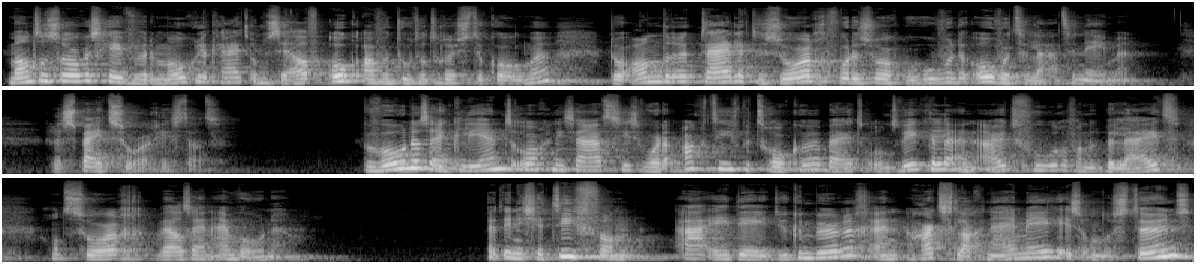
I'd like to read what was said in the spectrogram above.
Mantelzorgers geven we de mogelijkheid om zelf ook af en toe tot rust te komen door anderen tijdelijk de zorg voor de zorgbehoevende over te laten nemen. Respijtzorg is dat. Bewoners en cliëntenorganisaties worden actief betrokken bij het ontwikkelen en uitvoeren van het beleid rond zorg, welzijn en wonen. Het initiatief van AED Dukenburg en Hartslag Nijmegen is ondersteund,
